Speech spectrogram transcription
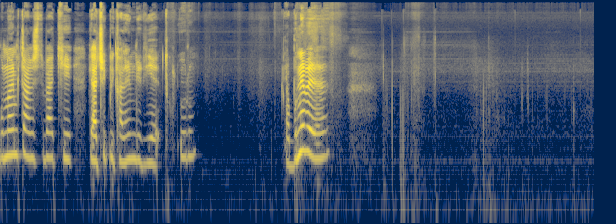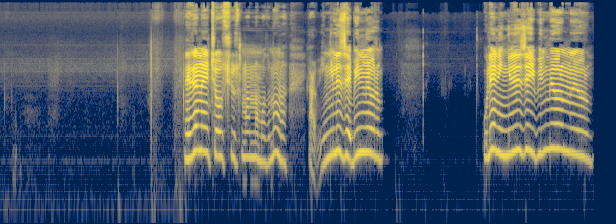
bunların bir tanesi belki gerçek bir kalemdir diye tıklıyorum. Ya bu ne be? Ne demeye çalışıyorsun anlamadım ama ya İngilizce bilmiyorum. Ulen İngilizceyi bilmiyorum diyorum.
